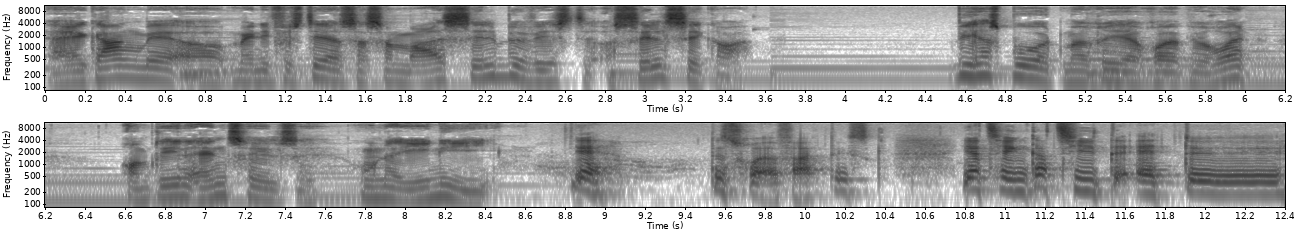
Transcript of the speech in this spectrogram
er i gang med at manifestere sig som meget selvbevidste og selvsikre. Vi har spurgt Maria Røbe Røn, om det er en antagelse, hun er enig i. Ja, det tror jeg faktisk. Jeg tænker tit, at øh,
